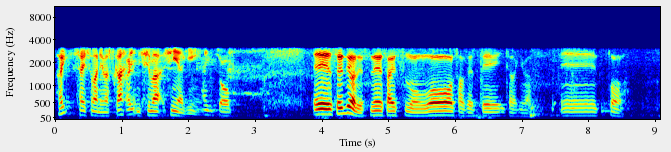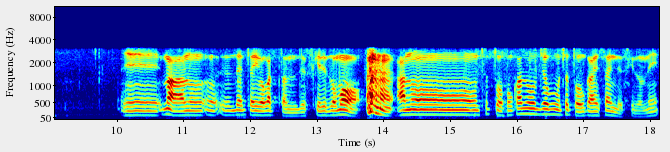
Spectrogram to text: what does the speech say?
はい、再質問ありますか。はい西間信也議員。はい。えーそれではですね、再質問をさせていただきます。えーっと、えーまあ、あの、大体分かったんですけれども、あの、ちょっと他の条文もちょっとお伺いしたいんですけどね、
